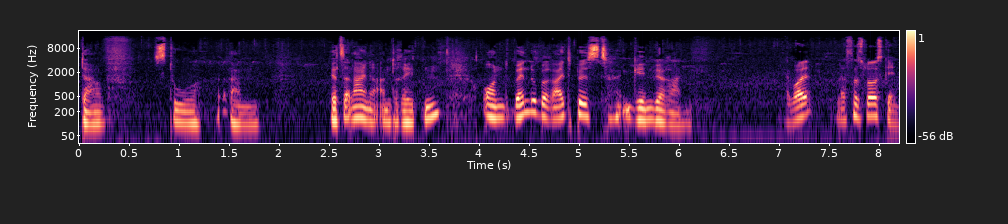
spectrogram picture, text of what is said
darfst du ähm, jetzt alleine antreten. Und wenn du bereit bist, gehen wir ran. Jawohl, lass uns losgehen.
